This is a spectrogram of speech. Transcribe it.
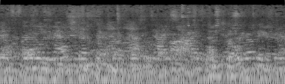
is the Oh, you mean the one with the little animals?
